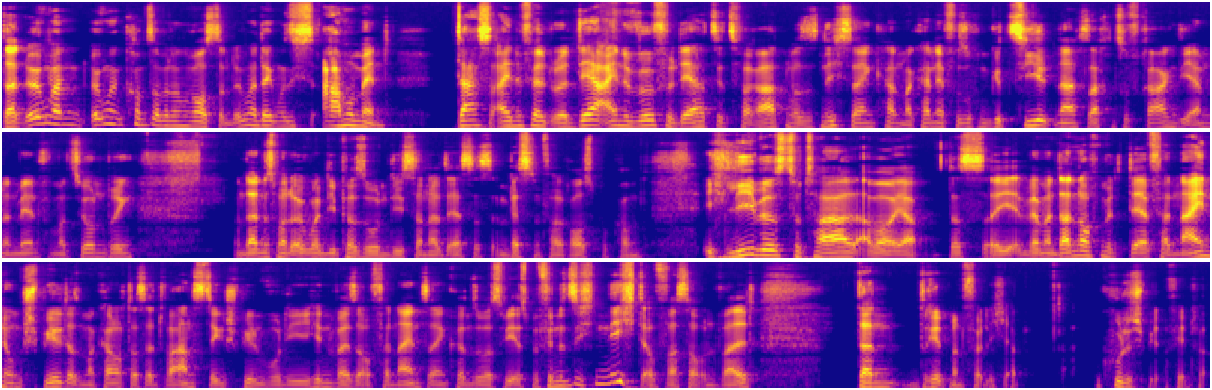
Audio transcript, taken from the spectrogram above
dann irgendwann, irgendwann kommt es aber dann raus. Dann irgendwann denkt man sich, ah, Moment, das eine Feld oder der eine Würfel, der hat jetzt verraten, was es nicht sein kann. Man kann ja versuchen, gezielt nach Sachen zu fragen, die einem dann mehr Informationen bringen. Und dann ist man irgendwann die Person, die es dann als erstes im besten Fall rausbekommt. Ich liebe es total, aber ja, das, äh, wenn man dann noch mit der Verneinung spielt, also man kann auch das Advanced-Ding spielen, wo die Hinweise auch verneint sein können, sowas wie es befindet sich nicht auf Wasser und Wald, dann dreht man völlig ab. Cooles Spiel auf jeden Fall.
